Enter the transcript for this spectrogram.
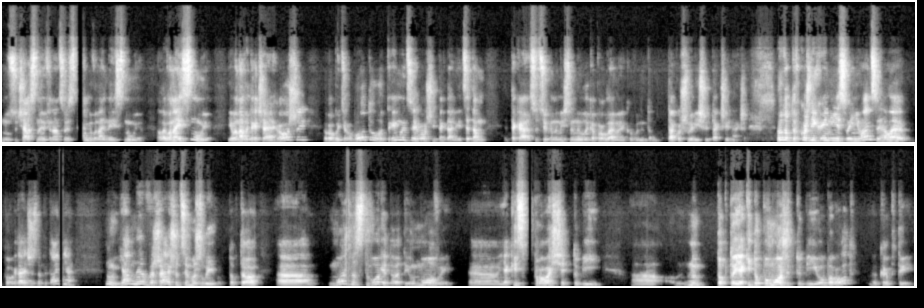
ну, сучасної фінансової системи вона не існує, але вона існує, і вона витрачає гроші, робить роботу, отримує ці гроші і так далі. І це там така соціоекономічна невелика проблема, яку вони там також вирішують так чи інакше. Ну тобто, в кожній країні є свої нюанси, але повертаючись до питання, ну я не вважаю, що це можливо. Тобто е, можна створювати умови, е, які спрощать тобі, е, ну тобто, які допоможуть тобі оборот крипти.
